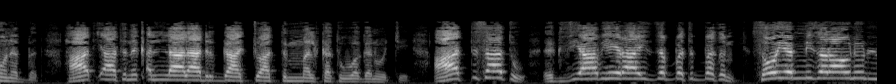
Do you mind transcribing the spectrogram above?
ሆነበት። ኀጢአትን ቀላል አድርጋችሁ አትመልከቱ ወገኖቼ አትሳቱ። እግዚአብሔር አይዘበትበትም። ሰው የሚዘራውን ሁሉ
